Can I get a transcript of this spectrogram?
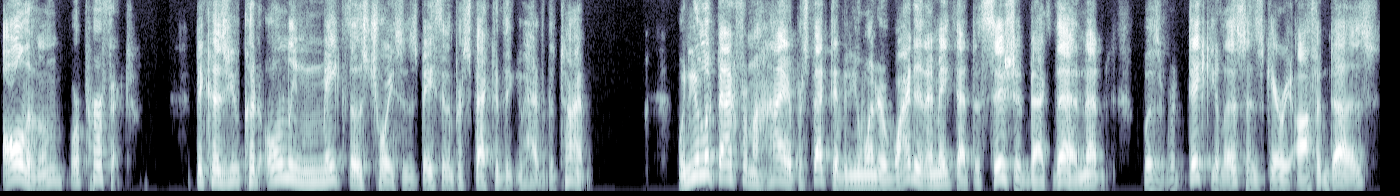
all of them were perfect because you could only make those choices based on the perspective that you had at the time. When you look back from a higher perspective and you wonder, why did I make that decision back then? That was ridiculous, as Gary often does.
